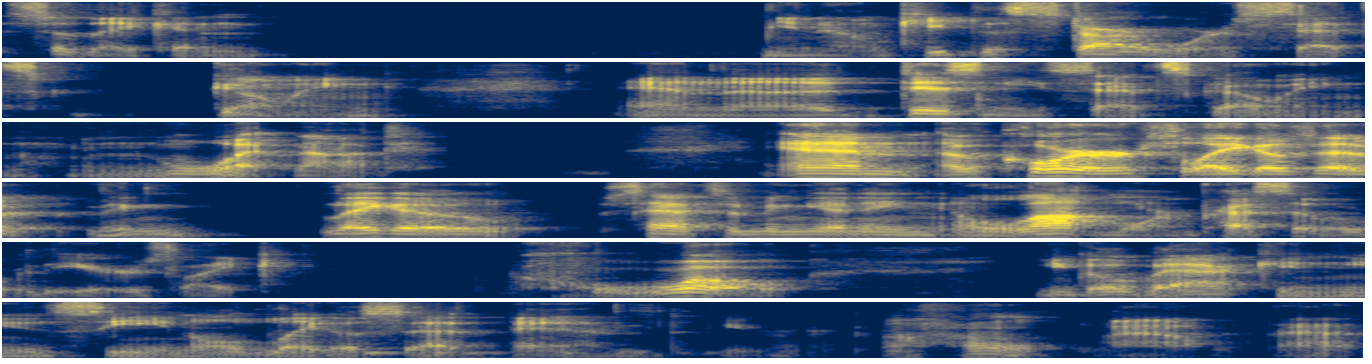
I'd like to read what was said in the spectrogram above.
so they can, you know, keep the Star Wars sets going and the Disney sets going and whatnot. And of course, Legos have been Lego sets have been getting a lot more impressive over the years. Like, whoa, you go back and you see an old Lego set, and you're, oh wow, that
